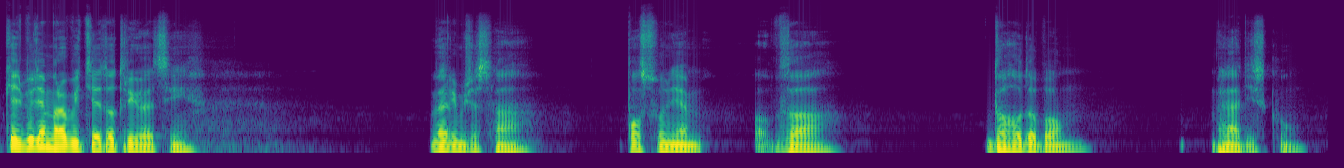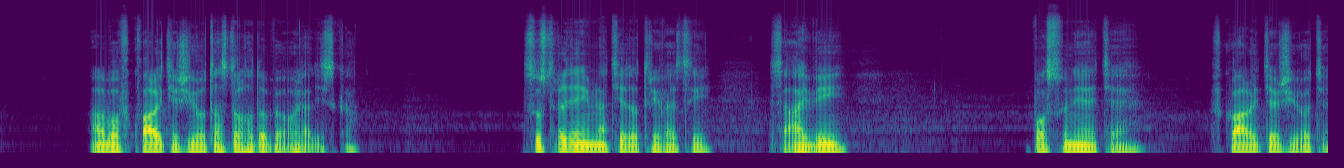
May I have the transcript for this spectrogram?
Keď budem robiť tieto tri veci, verím, že sa posuniem v dlhodobom hľadisku alebo v kvalite života z dlhodobého hľadiska. Sústredením na tieto tri veci sa aj vy posuniete v kvalite v živote.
